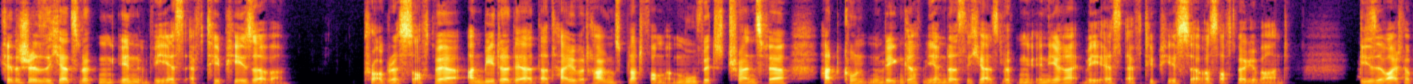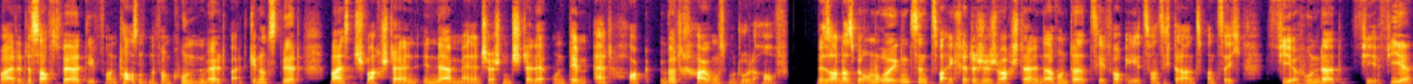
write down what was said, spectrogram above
Kritische Sicherheitslücken in WSFTP-Server. Progress Software, Anbieter der Dateiübertragungsplattform MoveIt Transfer, hat Kunden wegen gravierender Sicherheitslücken in ihrer WSFTP-Server-Software gewarnt. Diese weit verbreitete Software, die von Tausenden von Kunden weltweit genutzt wird, weist Schwachstellen in der Managerschnittstelle und dem Ad-Hoc-Übertragungsmodul auf. Besonders beunruhigend sind zwei kritische Schwachstellen, darunter CVE 2023 400-44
